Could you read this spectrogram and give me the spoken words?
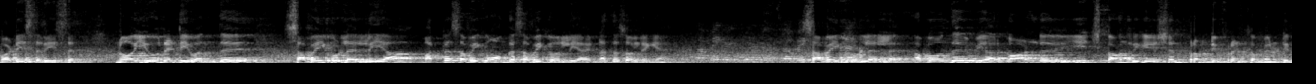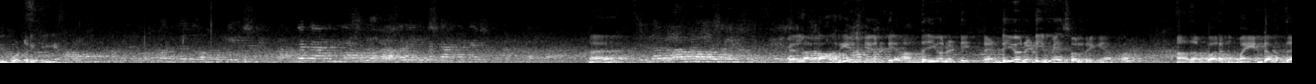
what is the reason no unity வந்து சபைக்குள்ளே இல்லையா மற்ற சபைக்கும் உங்கள் சபைக்கும் இல்லையா என்னத்தை சொல்கிறீங்க சபைக்குள்ள இல்லை. அப்போ வந்து we are called each congregation from different கம்யூனிட்டின்னு போட்டிருக்கீங்க. ஆ? எல்லா காங்கிரிகேஷனும் யூனிட்டி அந்த யூனிட்டி ரெண்டு யூனிட்டியுமே சொல்கிறீங்க அப்போ. அதான் பாருங்கள் mind of the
